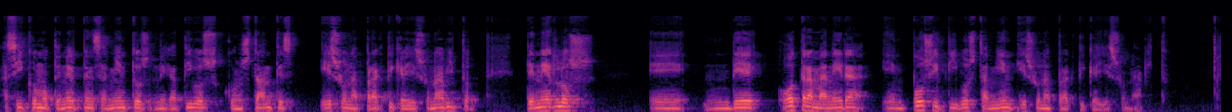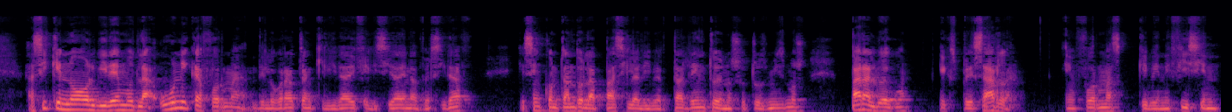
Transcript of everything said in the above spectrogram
Así como tener pensamientos negativos constantes es una práctica y es un hábito, tenerlos eh, de otra manera en positivos también es una práctica y es un hábito. Así que no olvidemos la única forma de lograr tranquilidad y felicidad en adversidad es encontrando la paz y la libertad dentro de nosotros mismos para luego expresarla en formas que beneficien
